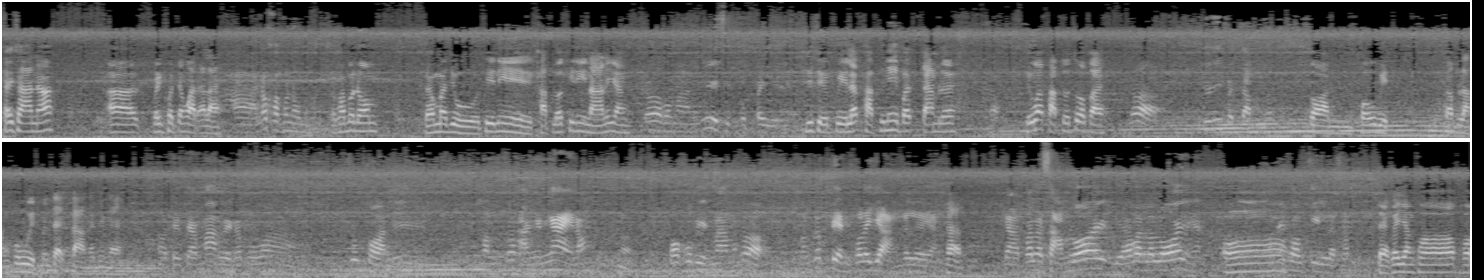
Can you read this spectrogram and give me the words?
ไทยชาญเนาะอ่าเป็นคนจังหวัดอะไรอ่านครพนมครับนครพนม เรามาอยู่ที่นี่ขับรถที่นี่นานหรือยังก็ประมาณ 20กว่าปีนะ20ปีแล้วขับที่นี่ประจำเลยหรือว่าขับตัวๆไป ก็อยู่ที่ประจำครับก่อนโควิด กับหลังโควิดมันแตกต่างกันยังไงเอาแตกต่างมากเลยครับ เพราะว่าช่วงก่อนนี้มันก็หาเงินง่ายเนาะพอโควิดมามันก็มันก็เปลี่ยนคนละอย่างกันเลยอะครับจากวันละสามร้อยเหลือวันละร้อยอย่างเงี้ยอ๋อไม่พอกินแหละครับ แต่ก็ยังพอพอ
